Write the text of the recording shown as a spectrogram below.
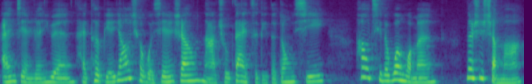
安检人员还特别要求我先生拿出袋子里的东西，好奇的问我们：“那是什么？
